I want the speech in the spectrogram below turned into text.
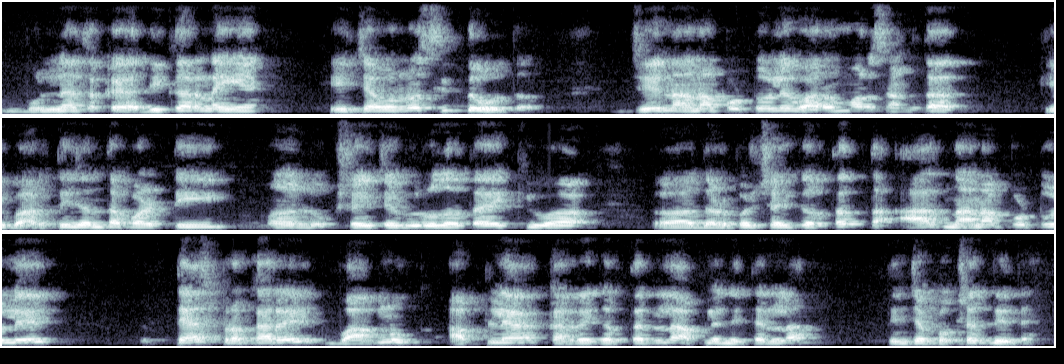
बोलण्याचा काही अधिकार नाही आहे याच्यावरनं सिद्ध होतं. जे नाना पटोले वारंवार सांगतात की भारतीय जनता पार्टी लोकशाहीच्या विरोधात आहे किंवा दडपशाही करतात तर आज नाना पटोले त्याच प्रकारे वागणूक आपल्या कार्यकर्त्यांना आपल्या नेत्यांना त्यांच्या पक्षात देत आहे.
